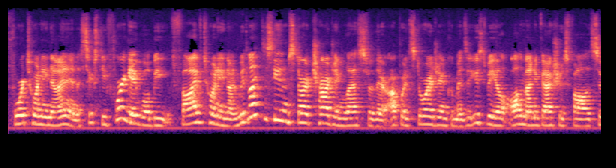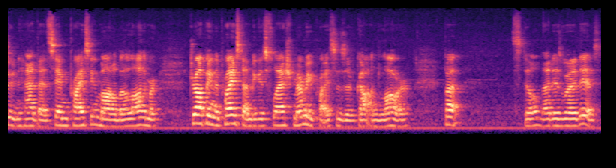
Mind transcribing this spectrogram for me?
429 and a 64 gig will be 529. We'd like to see them start charging less for their upward storage increments. It used to be all the manufacturers followed suit and had that same pricing model, but a lot of them are dropping the price down because flash memory prices have gotten lower. But still, that is what it is.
